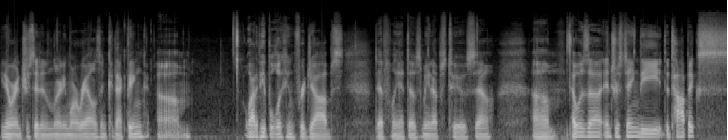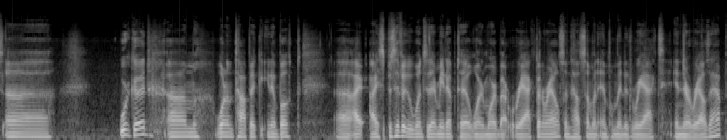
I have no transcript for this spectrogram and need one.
you know are interested in learning more Rails and connecting. Um, a lot of people looking for jobs, definitely at those meetups too. So um, that was uh, interesting. The the topics. Uh, we're good. Um, one of the topic, you know, both. Uh, I, I specifically went to their meetup to learn more about React on Rails and how someone implemented React in their Rails app.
